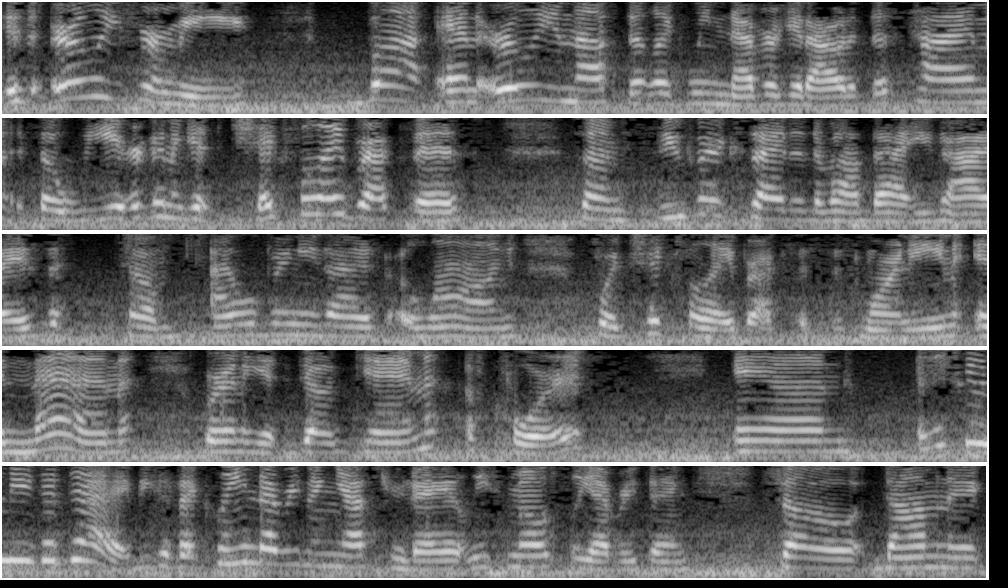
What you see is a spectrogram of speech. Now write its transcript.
is early for me but and early enough that like we never get out at this time so we are gonna get Chick-fil-A breakfast so I'm super excited about that you guys so I will bring you guys along for Chick-fil-A breakfast this morning. And then we're going to get Dunkin', of course. And it's just to be a good day because I cleaned everything yesterday, at least mostly everything. So Dominic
